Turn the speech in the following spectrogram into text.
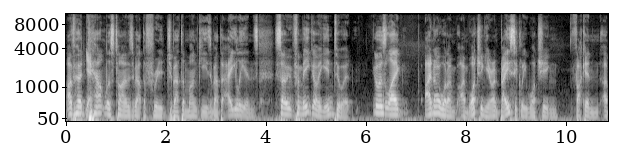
I've heard Yeah. countless times about the fridge, about the monkeys, about the aliens. So for me going into it, it was like I know what I'm I'm watching here. I'm basically watching fucking a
